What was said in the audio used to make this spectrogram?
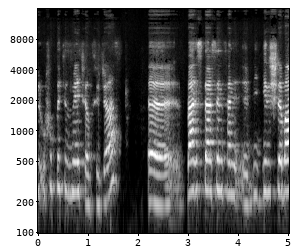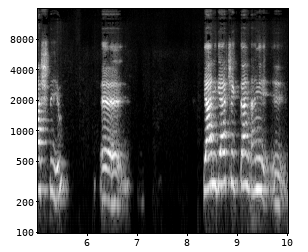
bir ufuk da çizmeye çalışacağız. E, ben isterseniz hani e, bir girişle başlayayım. E, yani gerçekten hani e,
